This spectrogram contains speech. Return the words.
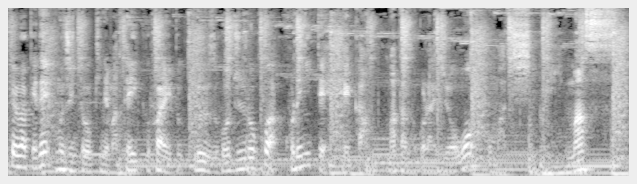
というわけで無人島キネマテイク5クルーズ56はこれにて閉館。またのご来場をお待ちしています。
